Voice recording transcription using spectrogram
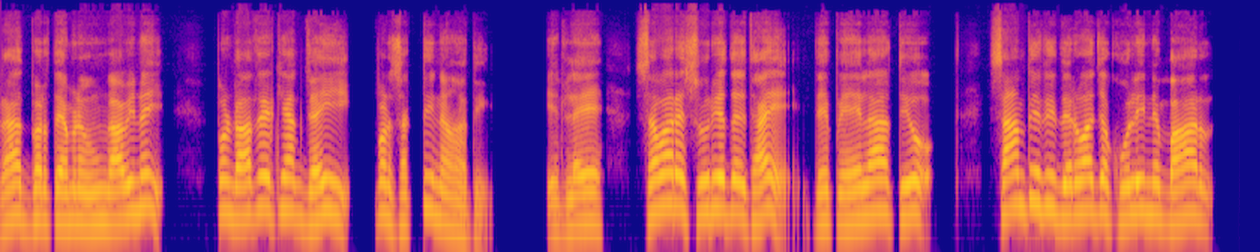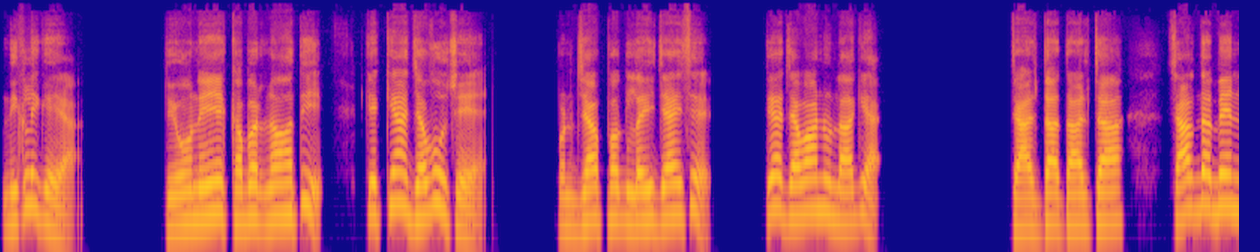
રાતભર તેમણે ઊંઘ આવી નહીં, પણ રાત્રે ક્યાંક જઈ પણ શક્તિ ન હતી. એટલે સવારે સૂર્યોદય થાય તે પહેલા તેઓ શાંતિથી દરવાજો ખોલીને બહાર નીકળી ગયા. તેઓને ખબર ન હતી કે ક્યાં જવું છે, પણ જ્યાં પગ લઈ જાય છે, ત્યાં જવાનું લાગ્યા. ચાલતા ચાલતા શારદાબેન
